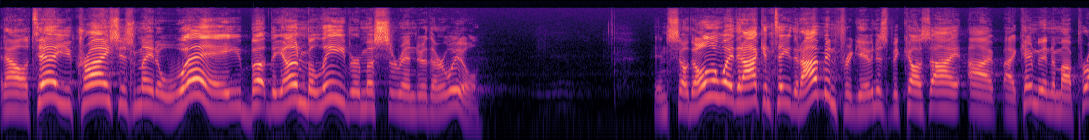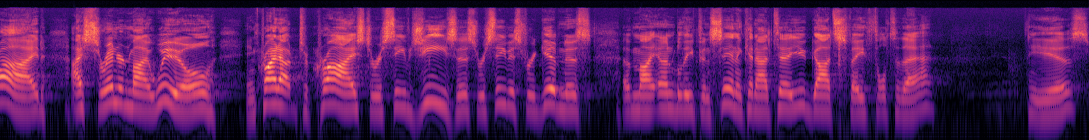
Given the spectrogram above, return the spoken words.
And I'll tell you, Christ has made a way, but the unbeliever must surrender their will. And so the only way that I can tell you that I've been forgiven is because I, I, I came to the end of my pride, I surrendered my will, and cried out to Christ to receive Jesus, receive his forgiveness of my unbelief and sin. And can I tell you, God's faithful to that? He is.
